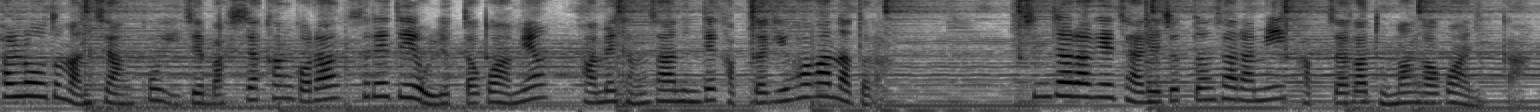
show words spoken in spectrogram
팔로워도 많지 않고 이제 막 시작한 거라 스레드에 올렸다고 하며 밤에 장사하는데 갑자기 화가 나더라. 친절하게 잘해줬던 사람이 갑자가 도망가고 하니까.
